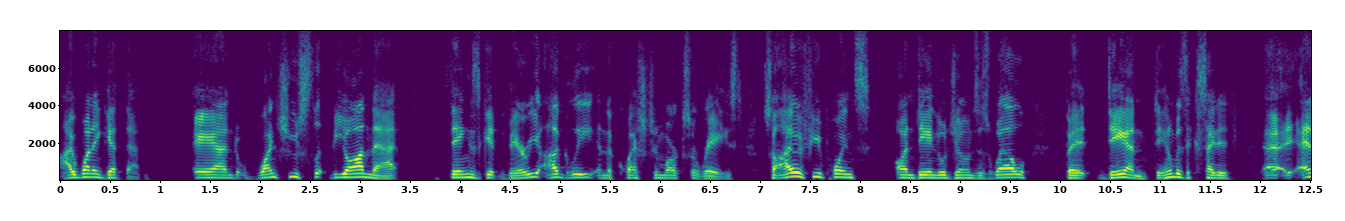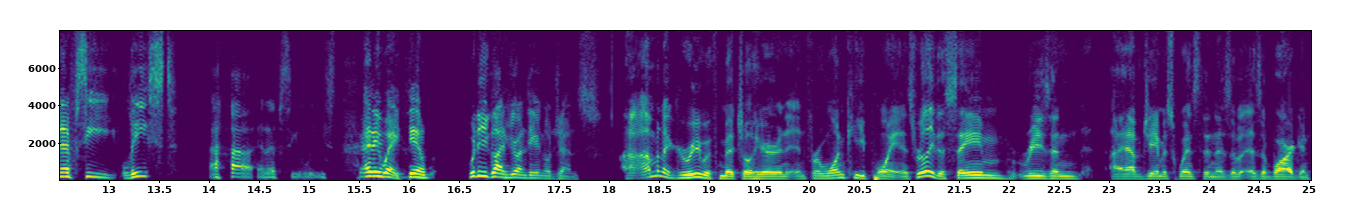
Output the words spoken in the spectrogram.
I want to get them. And once you slip beyond that, things get very ugly and the question marks are raised. So I have a few points on Daniel Jones as well. But Dan, Dan was excited. Uh, NFC least, NFC least. Anyway, Dan, what do you got here on Daniel Jones? I'm going to agree with Mitchell here, and, and for one key point, it's really the same reason I have Jameis Winston as a as a bargain.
